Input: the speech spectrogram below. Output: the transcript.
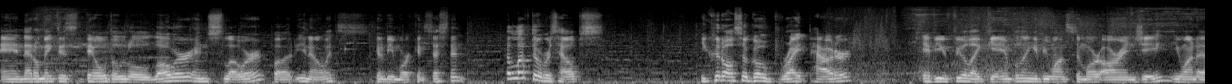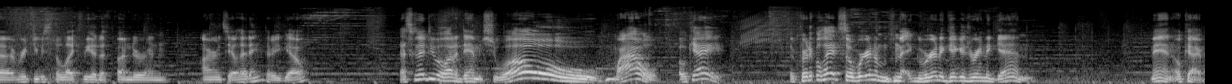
And that'll make this build a little lower and slower, but you know, it's going to be more consistent. The leftovers helps. You could also go Bright Powder if you feel like gambling, if you want some more RNG. You want to reduce the likelihood of Thunder and Iron Tail hitting. There you go. That's going to do a lot of damage. Whoa! Wow. Okay. The critical hit, so we're gonna we're gonna Giga Drain again. Man, okay.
